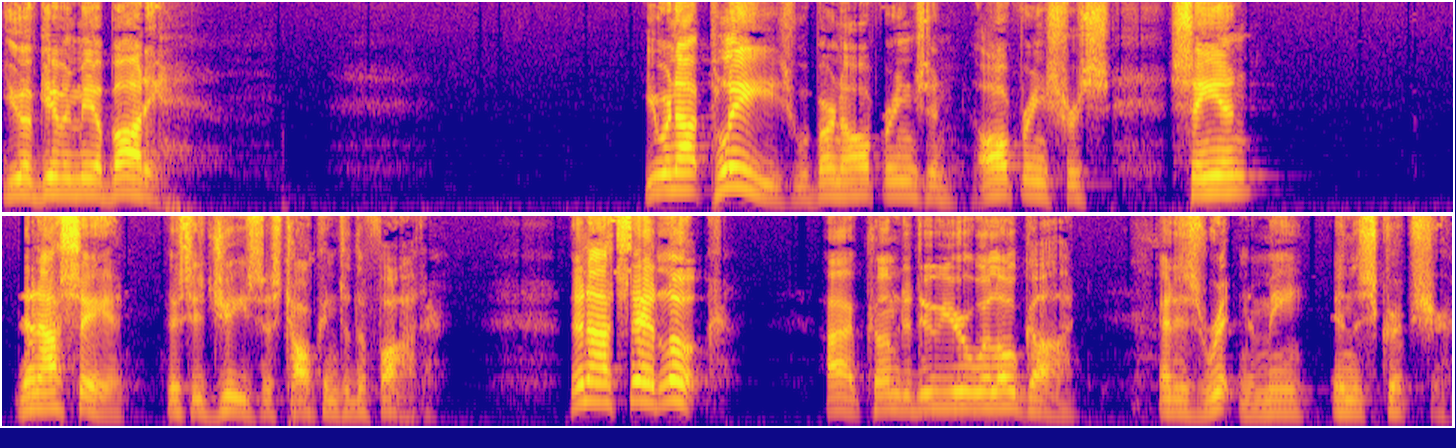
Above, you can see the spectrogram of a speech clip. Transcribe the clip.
You have given me a body. You were not pleased with burnt offerings and offerings for sin. Then I said, This is Jesus talking to the Father. Then I said, Look, I have come to do your will, O God, as is written to me in the Scripture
